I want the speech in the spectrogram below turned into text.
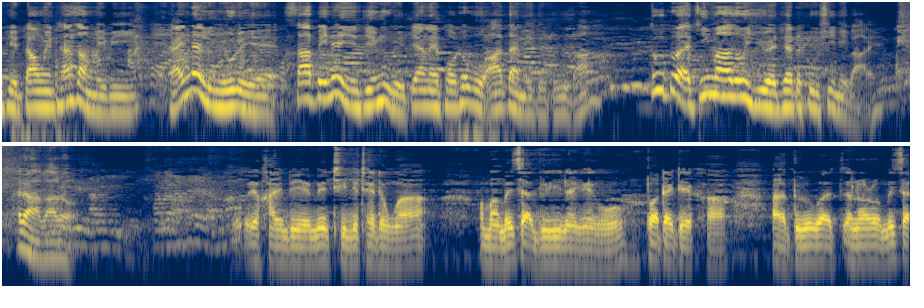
အဖြစ်တာဝန်ထမ်းဆောင်နေပြီးဒိုင်းနက်လူမျိုးတွေရဲ့စာပေနဲ့ယဉ်ကျေးမှုတွေပြန်လည်ဖော်ထုတ်ဖို့အားသန်နေသူတူပါသူ့အတွက်အကြီးမားဆုံးရည်ရွယ်ချက်တစ်ခုရှိနေပါတယ်အဲ့ဒါကတော့ရခိုင်ပြည်မင်းထီလက်ထက်တုန်းကဟိုမှာမိတ်ဆာဂီရီနိုင်ငံကိုတွားတိုက်တဲ့အခါအဲသူတို့ကကျွန်တော်တို့မိတ်ဆာ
